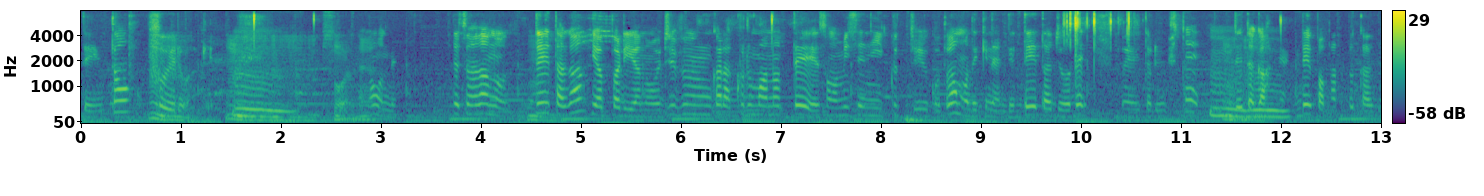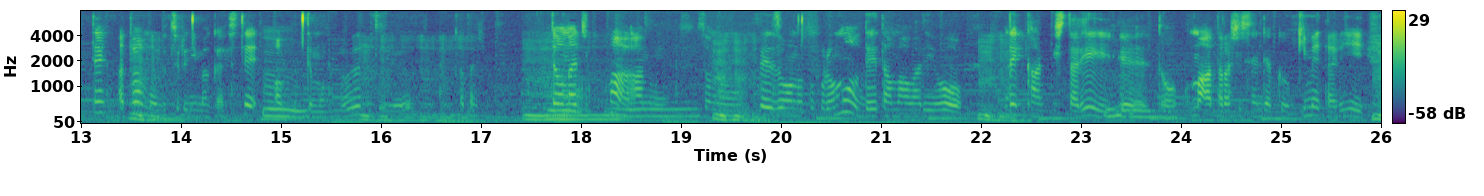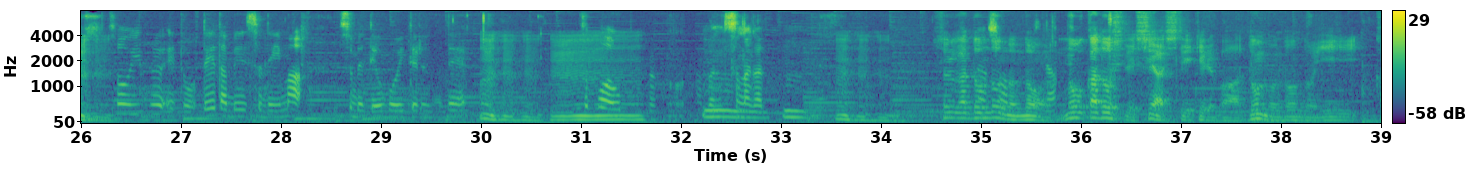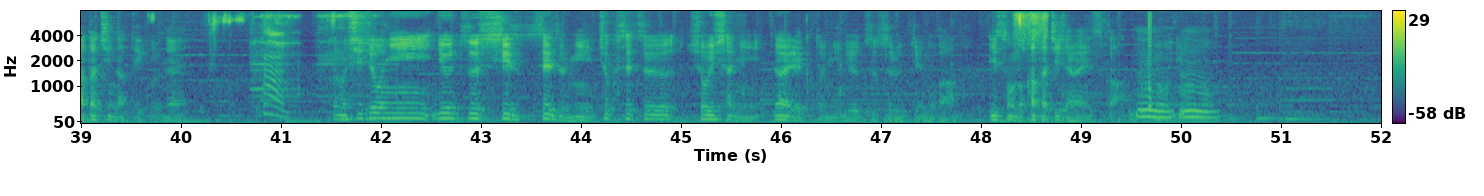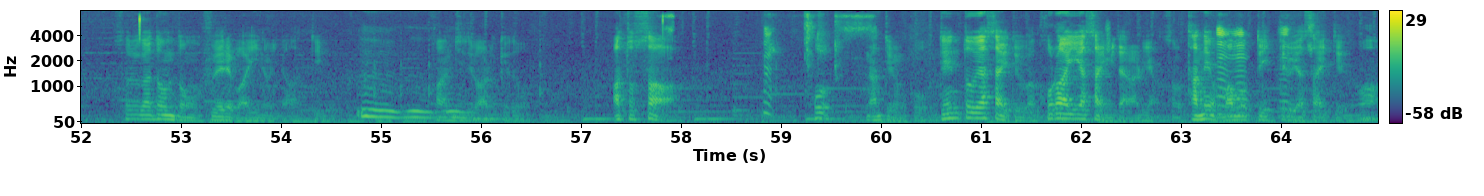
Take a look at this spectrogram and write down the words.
でいうと増えるわけ。うん。うん。うんそうやねでそのあのうん。データがやっぱりあの自分から車乗ってその店に行くっていうことはもうできないんでデータ上でやり取りをして、うん。データがでパパッと買ってあとはもう物流に任せてうん。送ってもらうっていう形。うん。で同じまああのうん。そのうん製造のところもデータ周りをうんで管理したり、うん。えーとまあ、新しい戦略を決めたりそういう、えー、とデータベースで今全て動いてるのでうそこはうん多分つながっ。うんうんうんそれがどんどんどんどん農家同士でシェアしていければどんどんどんどんいい形になっていくよねその市場に流通しせずに直接消費者にダイレクトに流通するっていうのが理想の形じゃないですか、農業のそれがどんどん増えればいいのになっていう感じではあるけど、あとさ、こなんていうのこう伝統野菜というか古来野菜みたいなのあるやん。その種を守っていってる野菜っていうのは、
